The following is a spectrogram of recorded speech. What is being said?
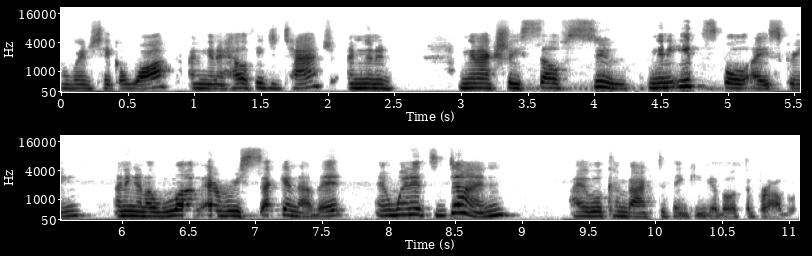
I'm going to take a walk. I'm going to healthy detach. I'm going to I'm going to actually self-soothe. I'm going to eat this bowl of ice cream and I'm going to love every second of it. And when it's done, I will come back to thinking about the problem.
